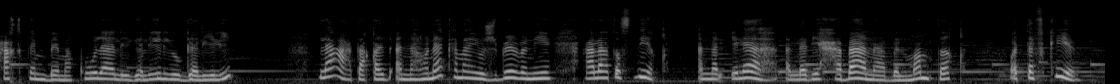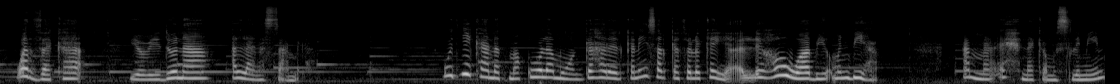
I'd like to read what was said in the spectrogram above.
هختم بمقولة لجاليليو جاليلي. لا أعتقد أن هناك ما يجبرني على تصديق أن الإله الذي حبانا بالمنطق والتفكير والذكاء يريدنا ألا نستعملها ودي كانت مقولة موجهة للكنيسة الكاثوليكية اللي هو بيؤمن بيها. أما إحنا كمسلمين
